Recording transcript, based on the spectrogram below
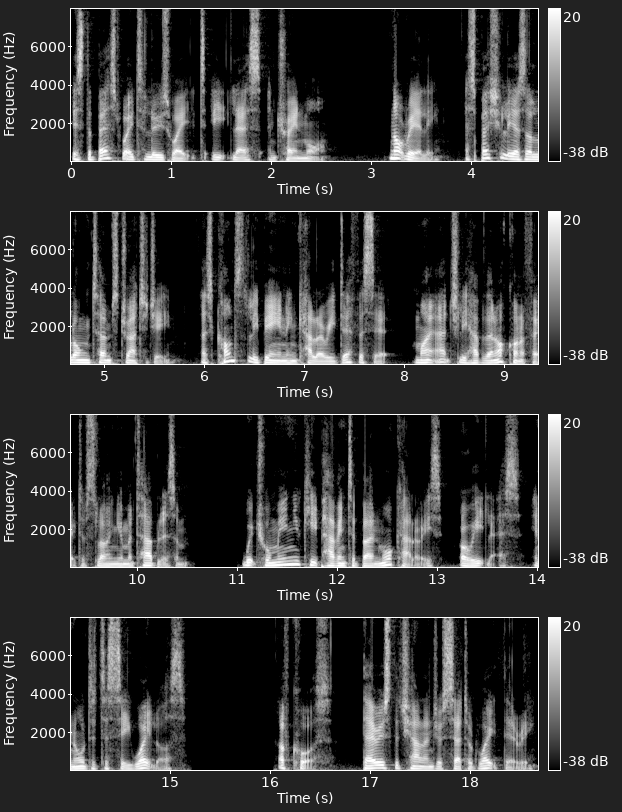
Is the best way to lose weight to eat less and train more? Not really, especially as a long term strategy, as constantly being in calorie deficit might actually have the knock on effect of slowing your metabolism, which will mean you keep having to burn more calories or eat less in order to see weight loss. Of course, there is the challenge of settled weight theory.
